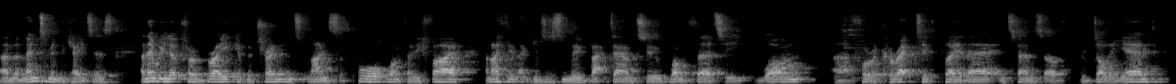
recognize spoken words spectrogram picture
uh, momentum indicators. And then we look for a break of the trend line support, 135. And I think that gives us a move back down to 131 uh, for a corrective play there in terms of the dollar yen.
